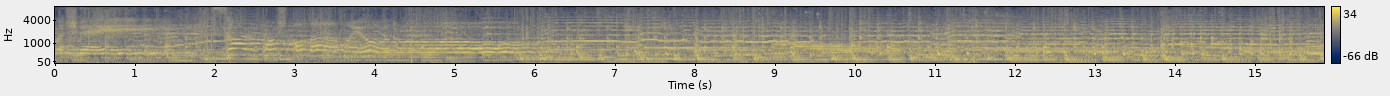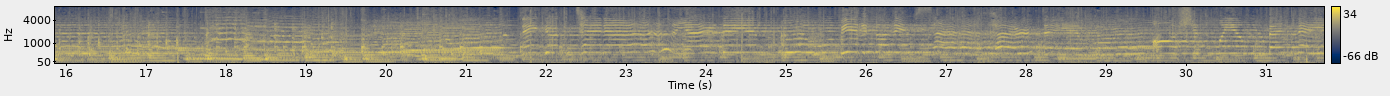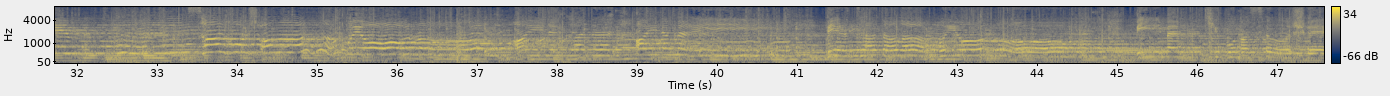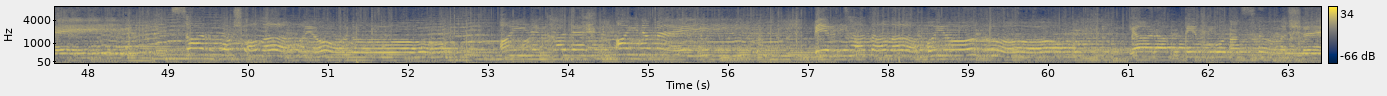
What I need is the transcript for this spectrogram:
nasıl şey Sarhoş nasıl şey. Sarhoş olamıyorum. Aynı kadeh aynı mey. Bir tad alamıyorum. Ya Rabbim bu nasıl şey?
